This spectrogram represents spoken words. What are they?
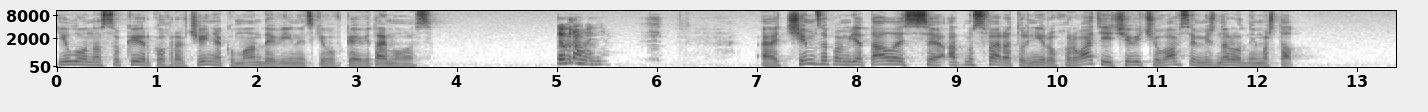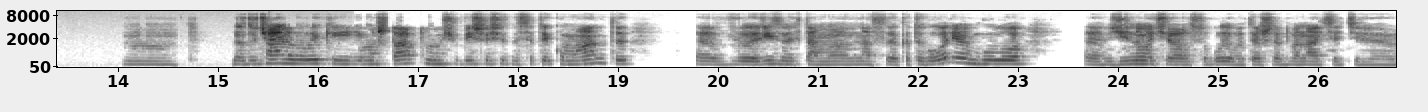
Ілона Сокирко, гравчиня команди Вінницькі вовки. Вітаємо вас. Доброго дня. Е, Чим запам'яталась атмосфера турніру в Хорватії? Чи відчувався міжнародний масштаб? Надзвичайно великий масштаб, тому що більше 60 команд е, в різних там е, в нас категоріях було. Жіноча особливо теж 12 е,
